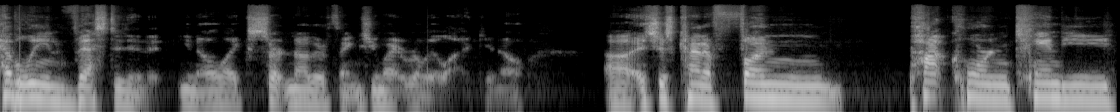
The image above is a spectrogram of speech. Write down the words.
heavily invested in it. You know, like certain other things you might really like. You know, uh, it's just kind of fun, popcorn candy.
